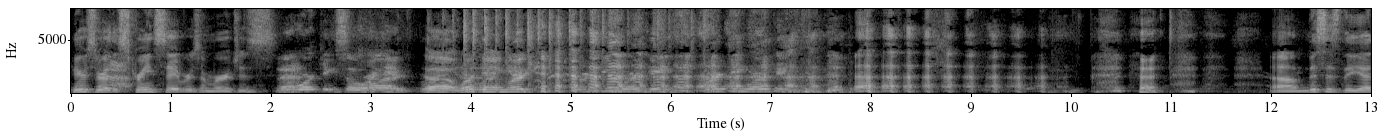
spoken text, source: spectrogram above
Here's where the screensavers emerges. We're working so hard. Oh, working, working. Working, working, working, working. Um, this is the uh,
